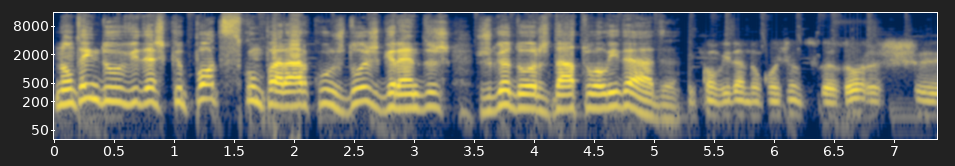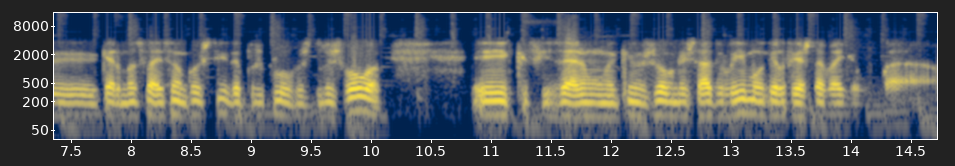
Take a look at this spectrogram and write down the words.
não tem dúvidas que pode-se comparar com os dois grandes jogadores da atualidade. Convidando um conjunto de jogadores, eh, que era uma seleção constituída por clubes de Lisboa, e que fizeram aqui um jogo no Estádio Lima, onde ele fez também uma,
